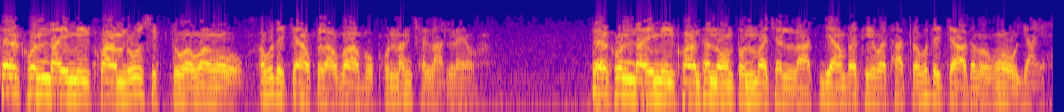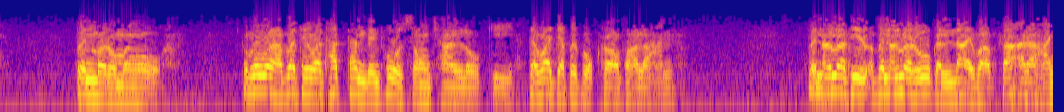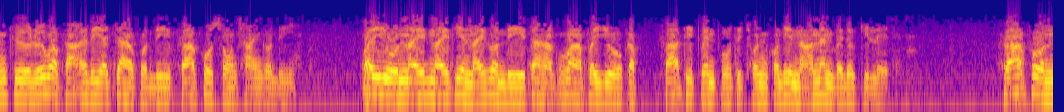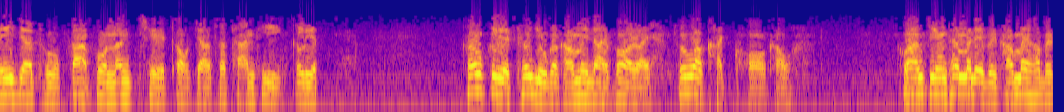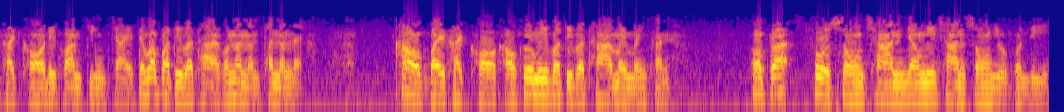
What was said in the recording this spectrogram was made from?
ถ้าคนใดมีความรู้สึกตัวว่าโง่พระพุทธเจ้ากล่าวว่าบุคคลนั้นฉลาดแล้ว แต่คนใดมีความทนงตนว่าฉลาด อย่างพระเทวทัตพระพุทธเจ้าท่านบอกโง่ใหญ่ เป็นบรมโง่ก็เพราะว่าพระเทวทัตท่านเป็นผู้ทรงฌานโลกีแต่ว่าจะไปปกครองพระอรหันต์เป็นอันว่าที่เป็นอันว่ารู้กันได้ว่าพระอรหันต์คือ หรือว่าพระอริยเจ้าก็ดี พระผู้ทรงฌานก็ดี ไปอยู่ในในที่ไหนก็ดี ถ้าหากว่าไปอยู่กับพระที่เป็นปุถุชนคนที่หนาแน่นไปด้วยกิเลส พระพวกนี้จะถูกพระพวกนั้นเฉดออกจากสถานที่เกลียดเขาเกลียดเขาอยู่กับเขาไม่ได้เพราะอะไร เพราะว่าขัดคอเขา ความจริงท่านไม่ได้ไปเขาไม่เข้าไปขัดคอด้วยความจริงใจ แต่ว่าปฏิปทาเขานั่นนั่นท่านนั่นแหละ เข้าไปขัดคอเขาคือมีปฏิปทาไม่เหมือนกัน เพราะพระผู้ทรงฌานยังมีฌานทรงอยู่คนดี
